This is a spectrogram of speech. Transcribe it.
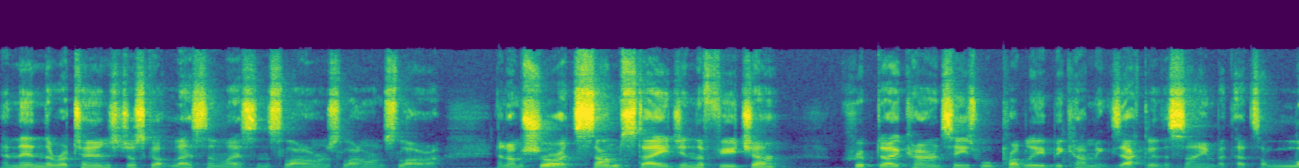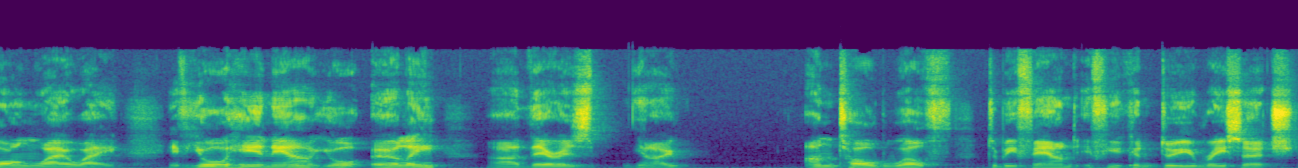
And then the returns just got less and less and slower and slower and slower. And I'm sure at some stage in the future, cryptocurrencies will probably become exactly the same, but that's a long way away. If you're here now, you're early, uh, there is, you know, untold wealth to be found if you can do your research,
